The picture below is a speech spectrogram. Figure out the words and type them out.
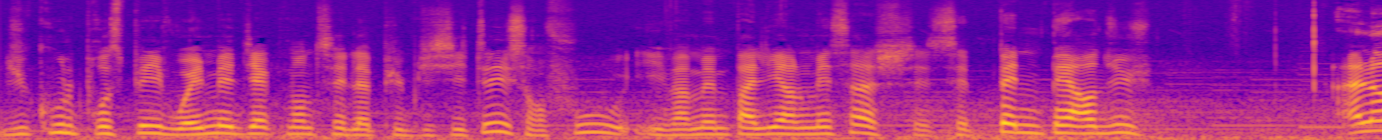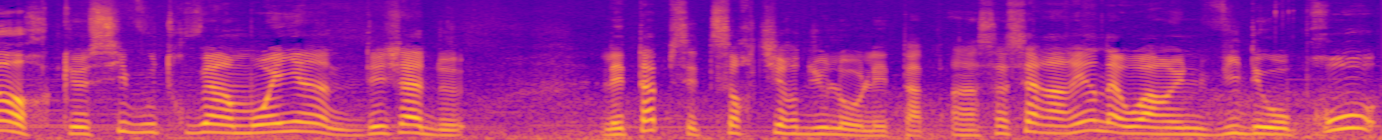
Du coup, le prospect voit immédiatement que c'est de la publicité, il s'en fout, il va même pas lire le message, c'est peine perdue. Alors que si vous trouvez un moyen déjà de... L'étape c'est de sortir du lot, l'étape 1. Ça sert à rien d'avoir une vidéo pro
